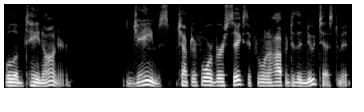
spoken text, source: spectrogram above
will obtain honor. James chapter 4, verse 6, if you want to hop into the New Testament,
